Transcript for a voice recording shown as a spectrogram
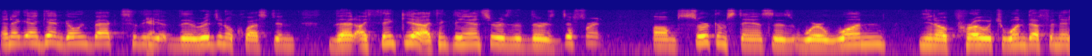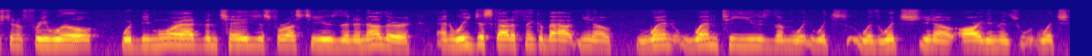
and again, going back to the yeah. the original question, that I think, yeah, I think the answer is that there's different um, circumstances where one, you know, approach, one definition of free will would be more advantageous for us to use than another, and we just got to think about, you know, when when to use them, with which with which, you know, arguments, which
